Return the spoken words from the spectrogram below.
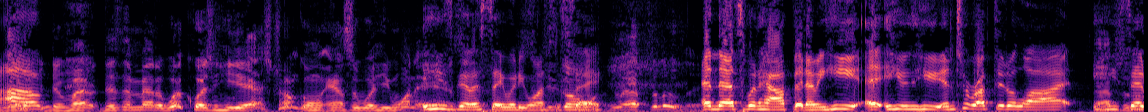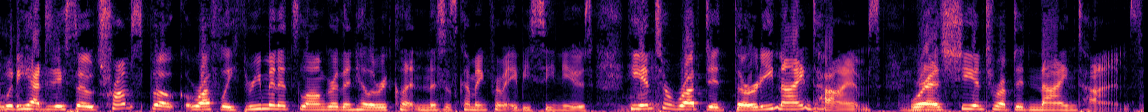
Um, doesn't matter what question he asked, Trump going to answer what he wanted. He's going to say what he wants He's to gonna, say. Absolutely. And that's what happened. I mean, he he, he interrupted a lot. He said what he had to say. So Trump spoke roughly three minutes longer than Hillary Clinton. This is coming from ABC News. He interrupted 39 times, Mm-hmm. whereas she interrupted nine times.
